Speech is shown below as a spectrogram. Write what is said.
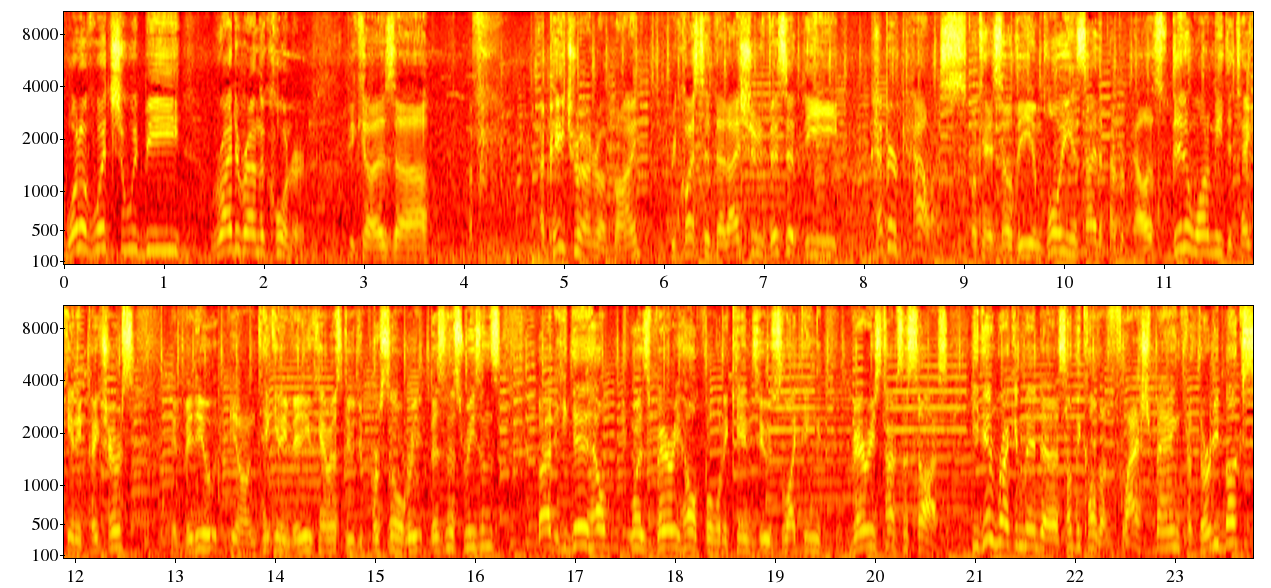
One of which would be right around the corner. Because uh, a Patreon of mine requested that I should visit the Pepper Palace. Okay, so the employee inside the Pepper Palace didn't want me to take any pictures and video, you know, and take any video cameras due to personal re business reasons, but he did help, was very helpful when it came to selecting various types of sauce. He did recommend uh, something called a flashbang for 30 bucks,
